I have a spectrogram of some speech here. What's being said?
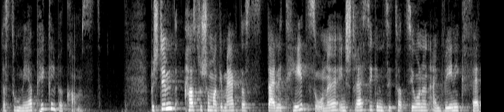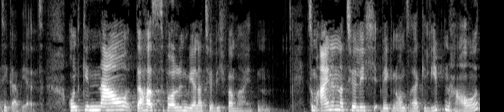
dass du mehr Pickel bekommst. Bestimmt hast du schon mal gemerkt, dass deine T-Zone in stressigen Situationen ein wenig fettiger wird. Und genau das wollen wir natürlich vermeiden. Zum einen natürlich wegen unserer geliebten Haut,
